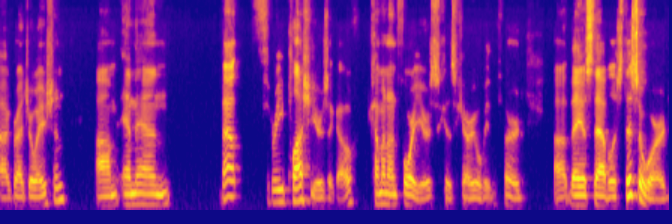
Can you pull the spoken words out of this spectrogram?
uh, graduation. Um, and then about three plus years ago, coming on four years, because Keri will be the third, uh, they established this award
